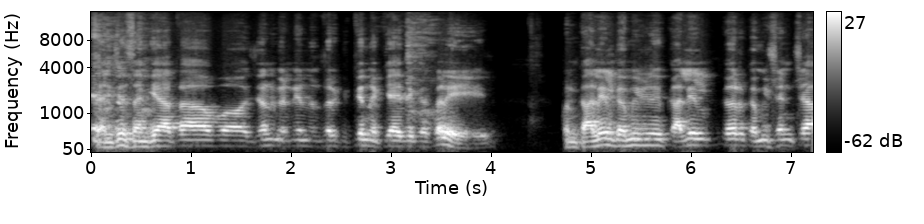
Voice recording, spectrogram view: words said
त्यांची संख्या आता जनगणनेनंतर किती नक्की आहे ते कळेल. पण कालील कमी कालीलकर कमिशनच्या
